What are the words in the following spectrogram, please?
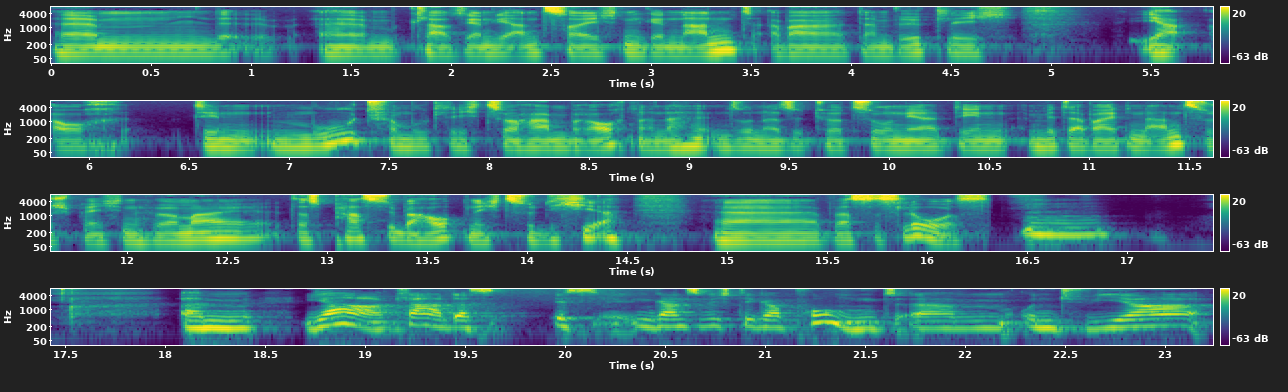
ähm, ähm, klar, Sie haben die Anzeichen genannt, aber dann wirklich ja auch den Mut vermutlich zu haben, braucht man dann in so einer Situation ja, den Mitarbeitenden anzusprechen. Hör mal, das passt überhaupt nicht zu dir. Äh, was ist los? Mhm. Ähm, ja, klar, das ist ein ganz wichtiger Punkt. Ähm, und wir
